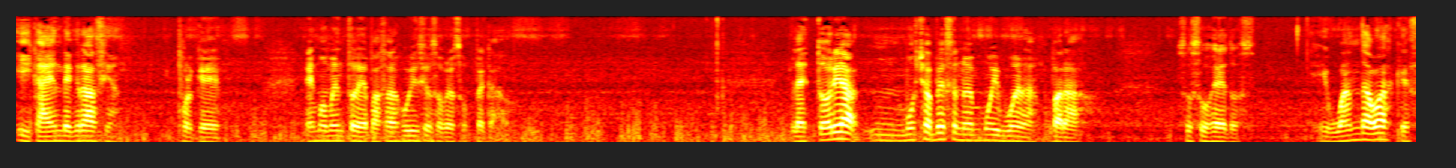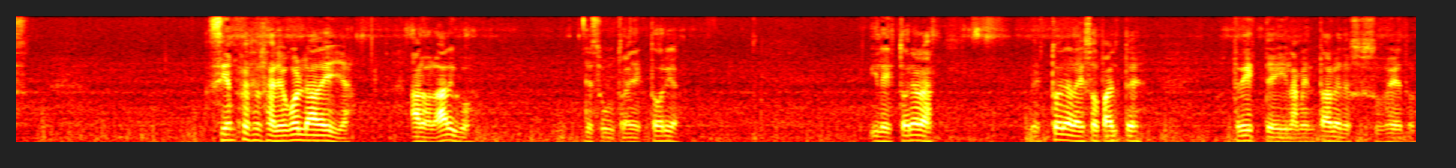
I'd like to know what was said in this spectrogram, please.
y cae en desgracia, porque es momento de pasar juicio sobre sus pecados. La historia muchas veces no es muy buena para sus sujetos. Y Wanda Vázquez siempre se salió con la de ella a lo largo de su trayectoria. Y la historia la, historia la hizo parte triste y lamentable de sus sujetos.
